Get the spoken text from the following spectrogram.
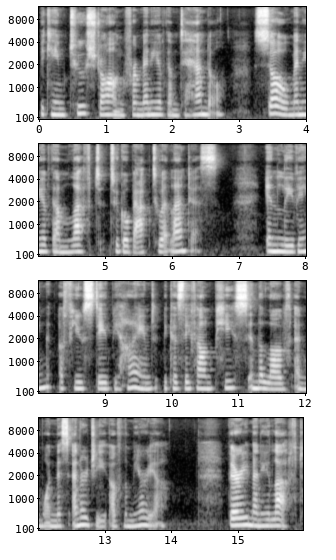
became too strong for many of them to handle, so many of them left to go back to Atlantis. In leaving, a few stayed behind because they found peace in the love and oneness energy of Lemuria. Very many left,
